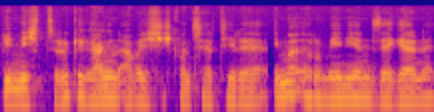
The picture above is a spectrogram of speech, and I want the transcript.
bin nicht zurückgegangen, aber ich, ich konzertiere immer in Rumänien sehr gerne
